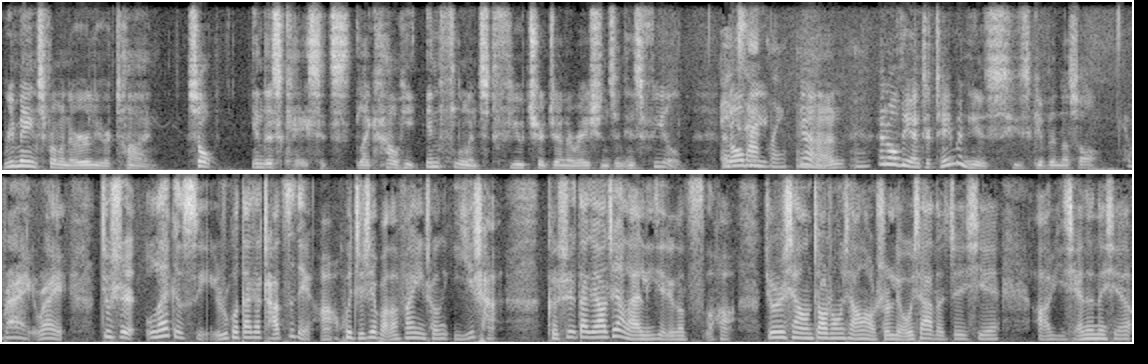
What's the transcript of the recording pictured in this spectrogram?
remains from an earlier time. So, in this case, it's like how he influenced future generations in his field. And Exactly. all the yeah, and, and all the entertainment he has, he's given us all. Right, right，就是 legacy。如果大家查字典啊，会直接把它翻译成遗产。可是大家要这样来理解这个词哈，就是像赵忠祥老师留下的这些啊，以前的那些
